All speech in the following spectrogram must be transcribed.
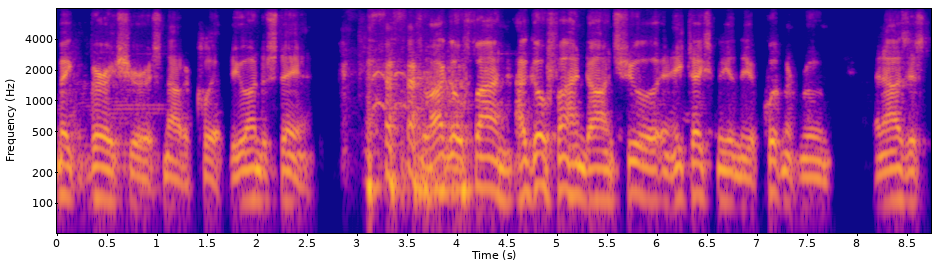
make very sure it's not a clip. Do you understand? so I go find I go find Don Shula and he takes me in the equipment room and I was just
